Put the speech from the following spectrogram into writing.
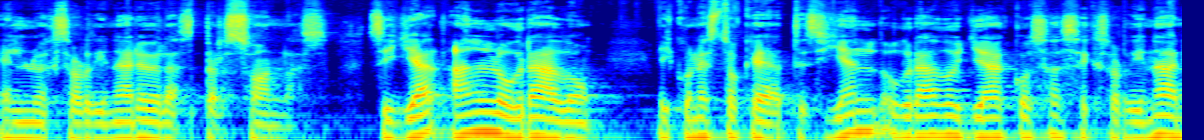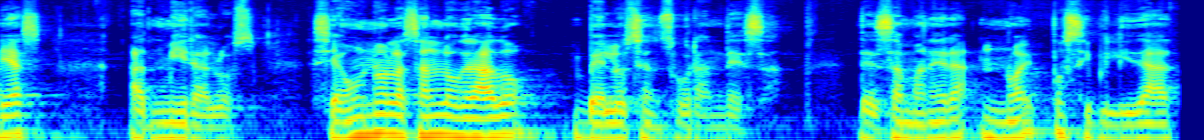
en lo extraordinario de las personas. Si ya han logrado, y con esto quédate, si ya han logrado ya cosas extraordinarias, admíralos. Si aún no las han logrado, velos en su grandeza. De esa manera no hay posibilidad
